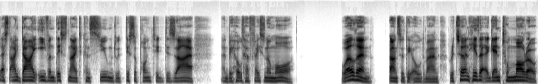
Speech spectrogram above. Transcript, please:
lest I die even this night consumed with disappointed desire, and behold her face no more. Well then, answered the old man, return hither again tomorrow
